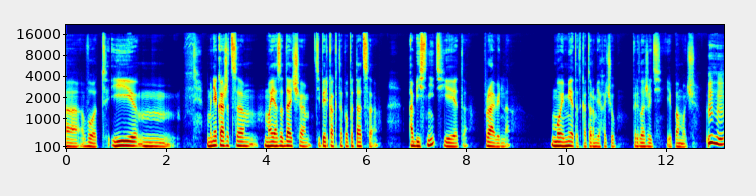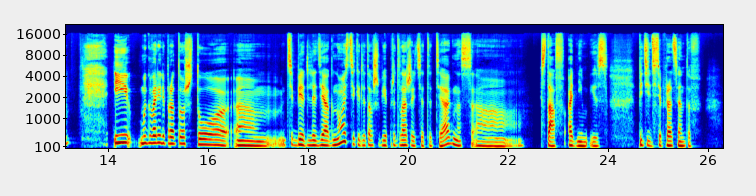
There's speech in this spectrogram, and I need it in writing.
А, вот. И мне кажется, моя задача теперь как-то попытаться объяснить ей это правильно. Мой метод, которым я хочу предложить ей помочь. Угу. И мы говорили про то, что э, тебе для диагностики, для того, чтобы ей предложить этот диагноз, э, став одним из 50%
